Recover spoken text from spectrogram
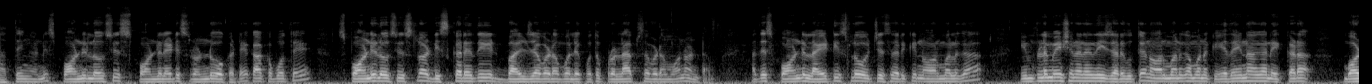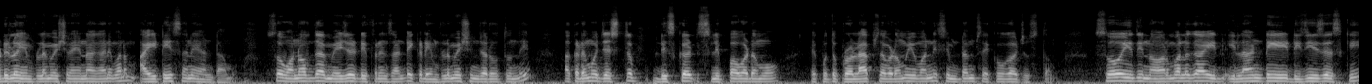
నథింగ్ అండి. స్పాండిలోసిస్ స్పాండిలైటిస్ రెండు ఒకటే. కాకపోతే స్పాండిలోసిస్లో డిస్క్ అనేది బల్జ్ అవ్వడమో లేకపోతే ప్రొలాప్స్ అవ్వడమో అని అంటాం. అదే స్పాండిలైటిస్లో వచ్చేసరికి నార్మల్గా ఇన్ఫ్లమేషన్ అనేది జరిగితే నార్మల్గా మనకి ఏదైనా కానీ ఎక్కడ బాడీలో ఇన్ఫ్లమేషన్ అయినా కానీ మనం ఐటీస్ అని అంటాము. So one of the major difference అంటే ఇక్కడ ఇన్ఫ్లమేషన్ జరుగుతుంది. అక్కడేమో జస్ట్ డిస్కట్ స్లిప్ అవ్వడము లేకపోతే ప్రొలాప్స్ అవ్వడము ఇవన్నీ సిమ్టమ్స్ ఎక్కువగా చూస్తాం. సో ఇది నార్మల్గా ఇలాంటి డిజీజెస్కి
